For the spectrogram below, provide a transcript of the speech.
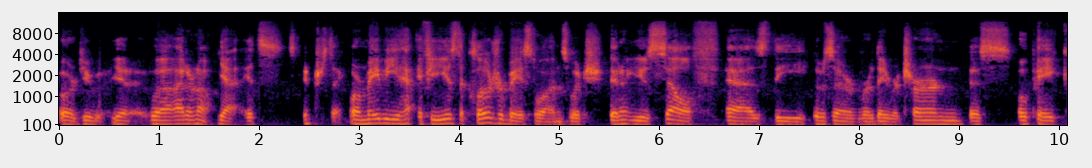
or do you, you know, well i don't know. Yeah it's, it's interesting. Or maybe if you use the closure based ones which they don't use self as the observer. They return this opaque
